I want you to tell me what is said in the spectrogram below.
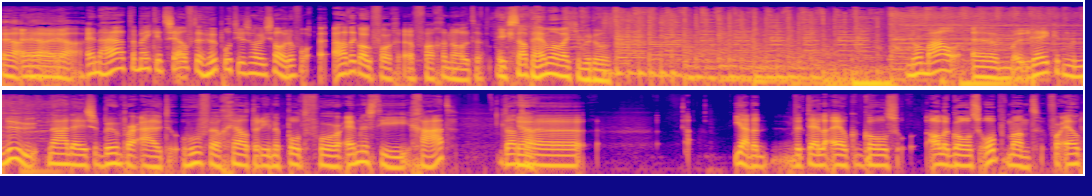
Ja. En hij had een beetje hetzelfde huppeltje sowieso. Daar had ik ook voor, van genoten. Ik snap helemaal wat je bedoelt. Normaal ehm, rekenen we nu na deze bumper uit hoeveel geld er in de pot voor Amnesty gaat. Dat, ja. Ja, dat, we tellen elke goals, alle goals op. Want voor elk,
